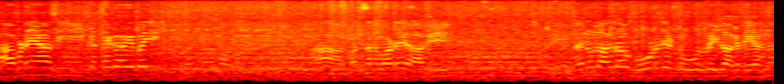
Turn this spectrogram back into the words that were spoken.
ਆਪਣੇ ਆ ਅਸੀਂ ਕਿੱਥੇ ਗਏ ਬਾਈ? ਹਾਂ ਬੰਦਨਵਾੜੇ ਆ ਗਏ। ਤੇ ਮੈਨੂੰ ਲੱਗਦਾ ਉਹ ਬੋਰਡ ਦੇ ਟੋਲ ਦੇ ਹੀ ਲੱਗਦੇ ਆ, ਹਨਾ?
